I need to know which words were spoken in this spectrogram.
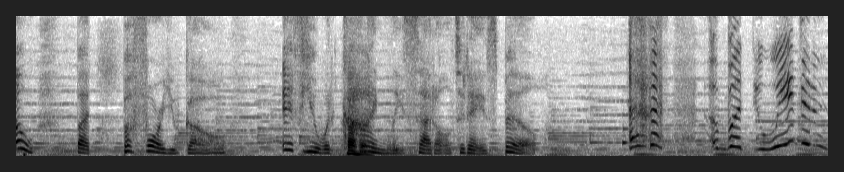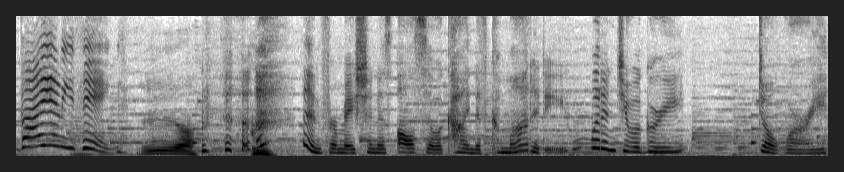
Oh, but before you go, if you would kindly settle today's bill. but we didn't buy anything. Iya. Information is also a kind of commodity, wouldn't you agree? Don't worry,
